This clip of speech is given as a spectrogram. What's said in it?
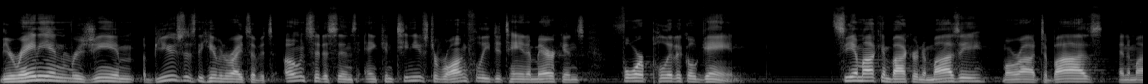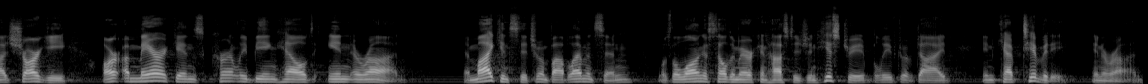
the Iranian regime abuses the human rights of its own citizens and continues to wrongfully detain Americans for political gain. Siamak and Baquer Namazi, Morad Tahbaz, and Emad Shargi are Americans currently being held in Iran. And my constituent, Bob Levinson, was the longest held American hostage in history, believed to have died in captivity in Iran.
